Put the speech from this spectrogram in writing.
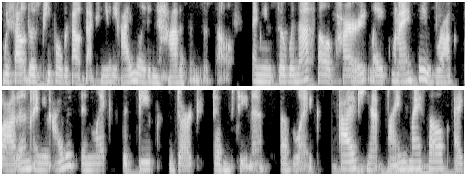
without those people, without that community, I really didn't have a sense of self. I mean, so when that fell apart, like when I say rock bottom, I mean, I was in like the deep, dark emptiness of like, I can't find myself. I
